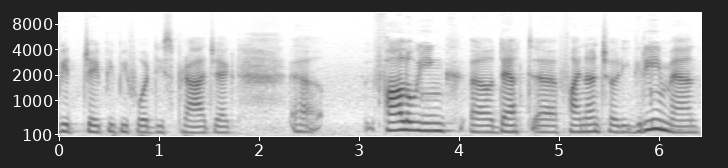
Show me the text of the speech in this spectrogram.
with JPB for this project. Following uh, that uh, financial agreement,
